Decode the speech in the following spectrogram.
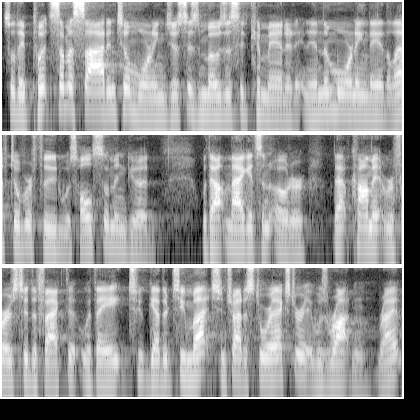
So they put some aside until morning, just as Moses had commanded. And in the morning, they, the leftover food was wholesome and good, without maggots and odor. That comment refers to the fact that if they ate together too much and tried to store extra, it was rotten, right?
